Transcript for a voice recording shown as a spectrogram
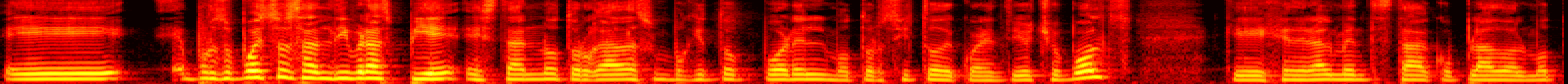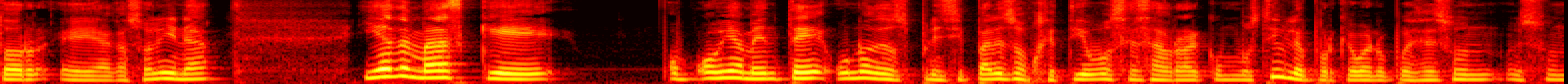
Eh, por supuesto esas libras pie están otorgadas un poquito por el motorcito de 48 volts que generalmente está acoplado al motor eh, a gasolina y además que obviamente uno de los principales objetivos es ahorrar combustible, porque bueno, pues es un, es un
